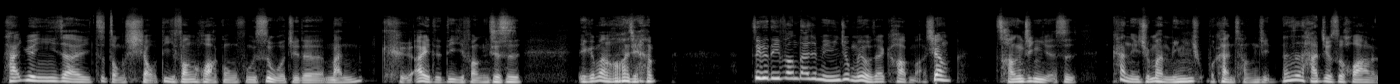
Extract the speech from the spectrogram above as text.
他愿意在这种小地方画功夫，是我觉得蛮可爱的地方。就是一个漫画家，这个地方大家明明就没有在看嘛。像场景也是，看一群漫明明就不看场景，但是他就是花了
